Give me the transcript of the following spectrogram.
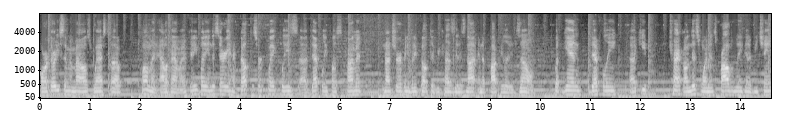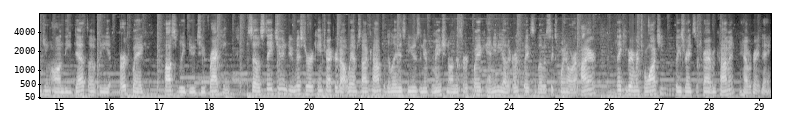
or 37 miles west of Cullman, Alabama. If anybody in this area had felt this earthquake, please uh, definitely post a comment. I'm not sure if anybody felt it because it is not in a populated zone. But again, definitely uh, keep track on this one. It's probably going to be changing on the death of the earthquake, possibly due to fracking. So stay tuned to MrHurricaneTracker.webs.com for the latest news and information on this earthquake and any other earthquakes above a 6.0 or higher. Thank you very much for watching. Please rate, subscribe, and comment, and have a great day.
